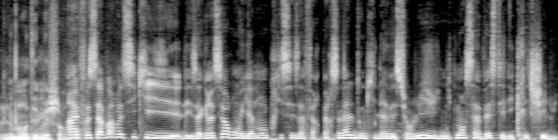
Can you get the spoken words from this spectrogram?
Le monde est méchant. Ah, il faut savoir aussi que les agresseurs ont également pris ses affaires personnelles, donc il avait sur lui uniquement sa veste et les clés de chez lui.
